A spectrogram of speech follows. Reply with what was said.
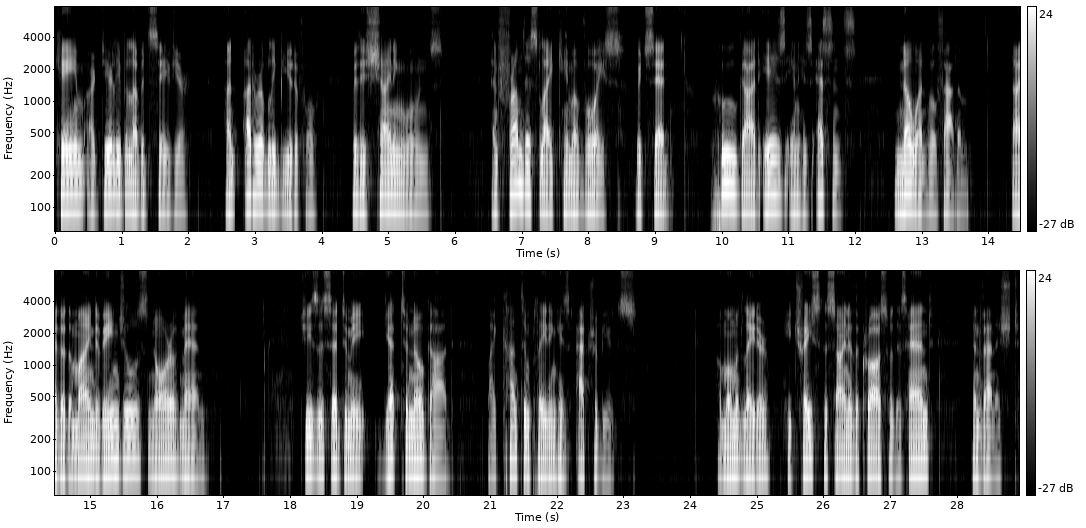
came our dearly beloved Saviour, unutterably beautiful, with his shining wounds. And from this light came a voice which said, Who God is in his essence, no one will fathom, neither the mind of angels nor of man. Jesus said to me, Get to know God by contemplating his attributes. A moment later, he traced the sign of the cross with his hand and vanished.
